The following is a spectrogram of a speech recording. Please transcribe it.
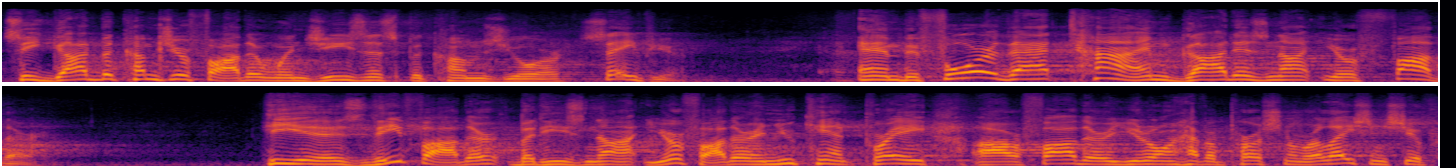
See, God becomes your father when Jesus becomes your savior. And before that time, God is not your father. He is the Father, but He's not your Father, and you can't pray, Our Father, you don't have a personal relationship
